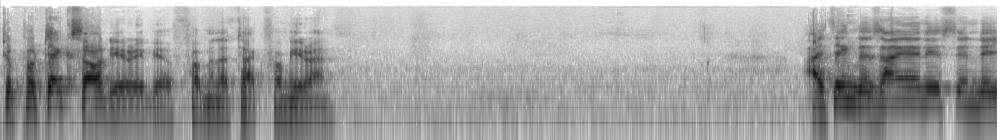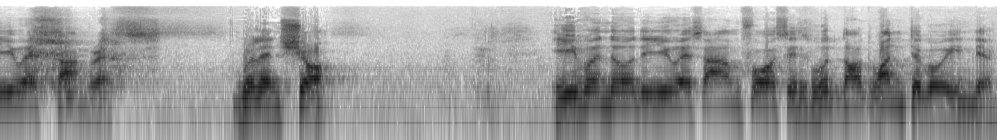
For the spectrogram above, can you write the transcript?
to protect Saudi Arabia from an attack from Iran. I think the Zionists in the US Congress will ensure even though the US armed forces would not want to go in there,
